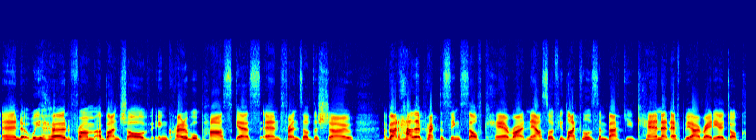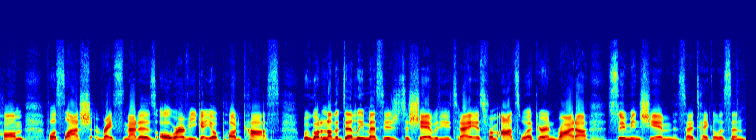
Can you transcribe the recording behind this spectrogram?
And we heard from a bunch of incredible past guests and friends of the show about how they're practicing self care right now. So if you'd like to listen back, you can at fbiradio.com forward slash race matters or wherever you get your podcasts. We've got another deadly message to share with you today. is from arts worker and writer Sue Min Shim. So take a listen.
